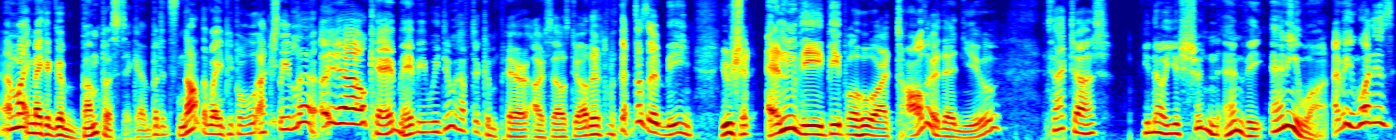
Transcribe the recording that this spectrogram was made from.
That might make a good bumper sticker, but it's not the way people actually live. Uh, yeah, okay, maybe we do have to compare ourselves to others, but that doesn't mean you should envy people who are taller than you. In fact, Josh, you know, you shouldn't envy anyone. I mean, what has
